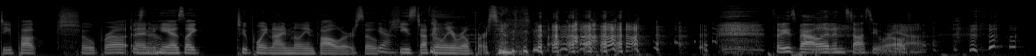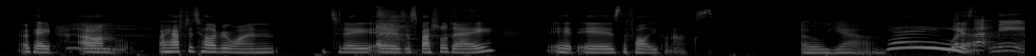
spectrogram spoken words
Deepak Chopra, Just and now? he has like 2.9 million followers, so Yeah. he's definitely a real person. so he's valid in Stassi world. Okay. Um, I have to tell everyone today is a special day. It is the fall equinox. Oh yeah. Yay! Mean?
